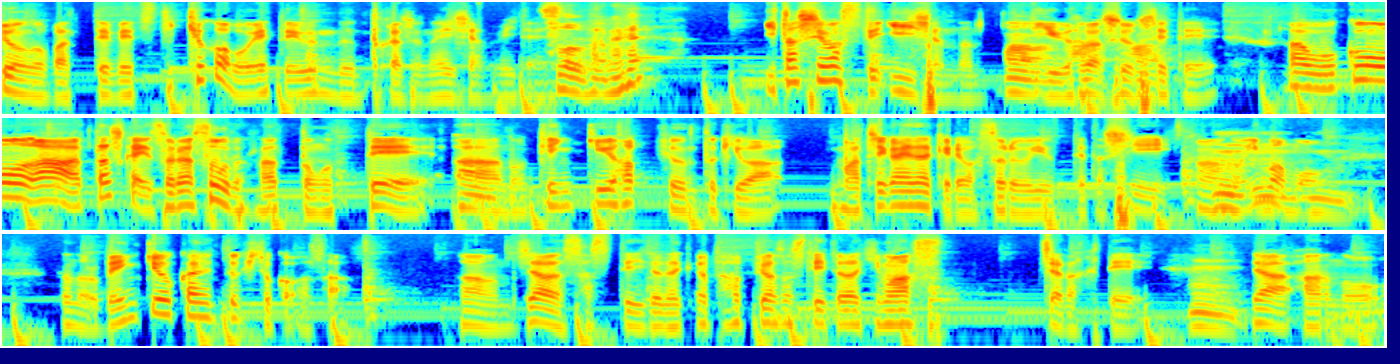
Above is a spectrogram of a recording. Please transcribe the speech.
表の場って別に許可を得てうんぬんとかじゃないじゃんみたいな。そうだね。いたしますでいいじゃんなんていう話をしてて、あ僕も、あ確かにそれはそうだなと思って、あの、研究発表の時は間違いなければそれを言ってたし、あの、今も、なんだろう、勉強会の時とかはさ、あのじゃあさせていただき、発表させていただきます。じゃなくて、うん。じゃあ、あの、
